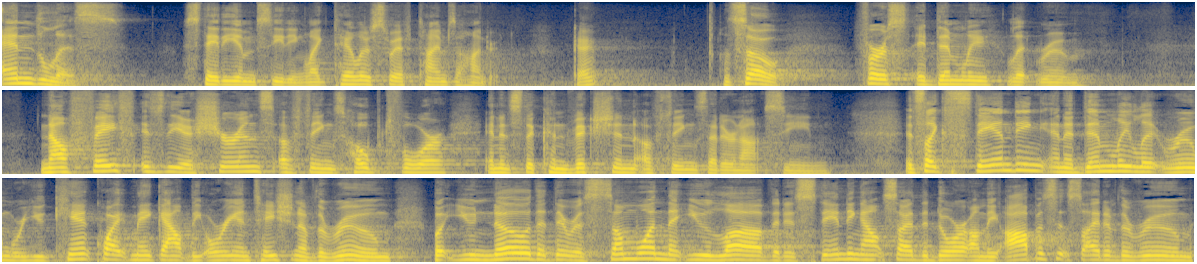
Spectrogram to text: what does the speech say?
endless stadium seating, like Taylor Swift times 100. Okay? So, first, a dimly lit room. Now, faith is the assurance of things hoped for, and it's the conviction of things that are not seen. It's like standing in a dimly lit room where you can't quite make out the orientation of the room, but you know that there is someone that you love that is standing outside the door on the opposite side of the room,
